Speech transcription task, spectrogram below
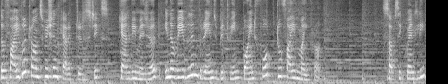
The fiber transmission characteristics can be measured in a wavelength range between 0.4 to 5 micron. Subsequently,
